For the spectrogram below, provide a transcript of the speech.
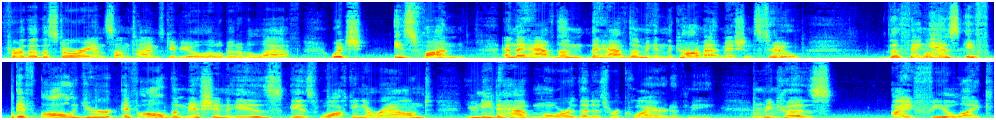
further the story and sometimes give you a little bit of a laugh, which is fun. And they have them they have them in the combat missions too. The thing is if if all your if all the mission is is walking around, you need to have more that is required of me mm-hmm. because I feel like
